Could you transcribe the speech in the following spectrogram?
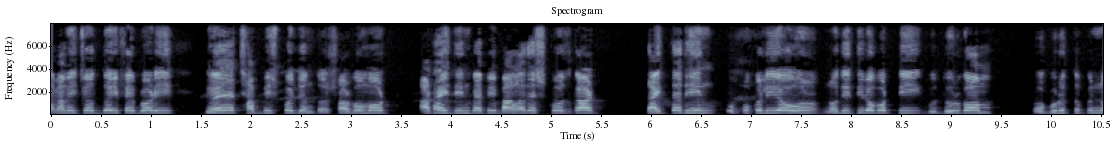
আগামী চোদ্দই ফেব্রুয়ারি দু হাজার ছাব্বিশ পর্যন্ত সর্বমোট আঠাইশ দিনব্যাপী বাংলাদেশ কোস্টগার্ড দায়িত্বাধীন উপকূলীয় ও নদী তীরবর্তী দুর্গম ও গুরুত্বপূর্ণ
